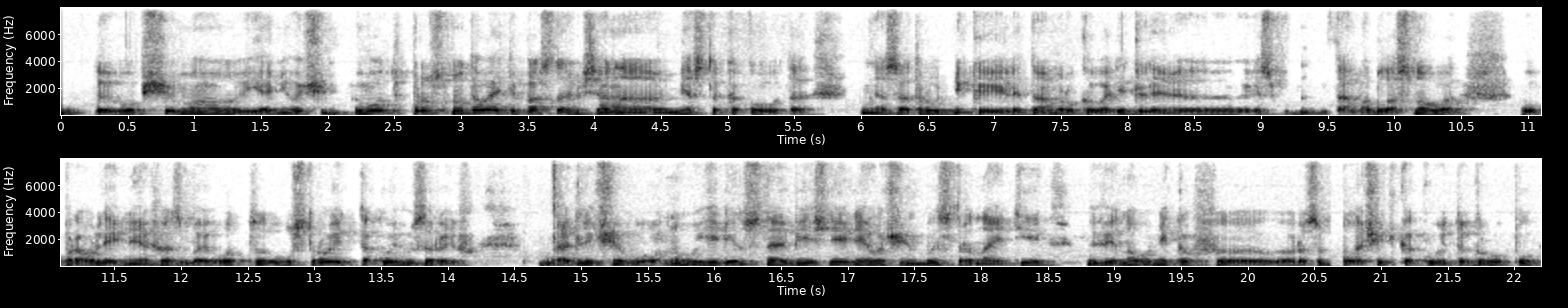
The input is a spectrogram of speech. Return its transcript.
Да, в общем, э, я не очень... Вот просто, ну давайте поставимся ага. на место какого-то сотрудника или там руководителя э, там, областного управления ФСБ. Вот устроить такой взрыв – а для чего? Ну, единственное объяснение – очень быстро найти виновников, э, разоблачить какую-то группу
